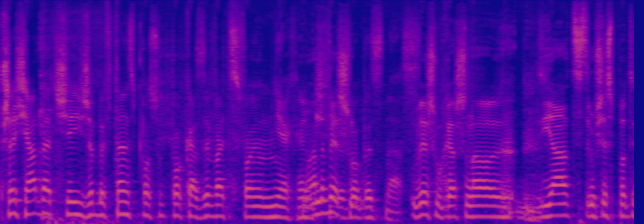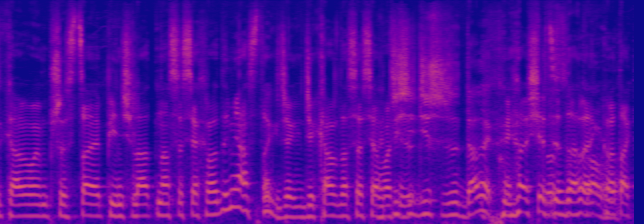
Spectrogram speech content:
przesiadać się i żeby w ten sposób pokazywać swoją niechęć No ale wiesz, wobec nas. Wiesz, Łukasz, no ja z tym się spotykałem przez całe pięć lat na sesjach Rady Miasta, gdzie, gdzie każda sesja Ale właśnie... Ty siedzisz daleko. Ja siedzę daleko, tak.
